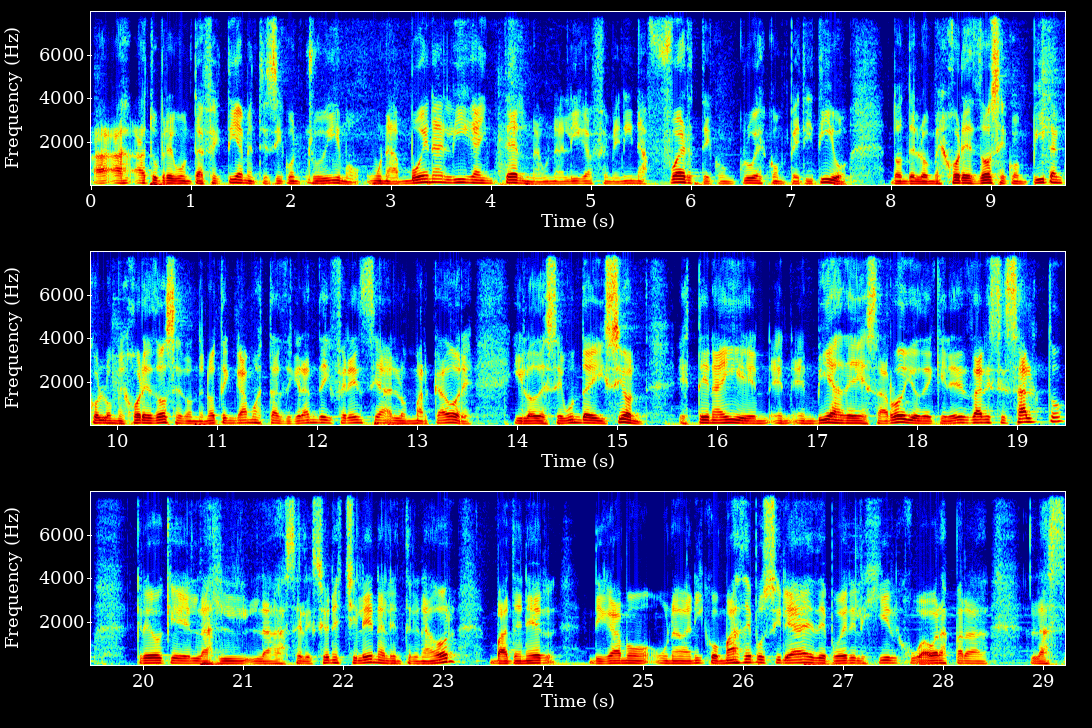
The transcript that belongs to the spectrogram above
a, tu pregunta, efectivamente, si construimos una buena liga interna, una liga femenina fuerte, con clubes competitivos, donde los mejores 12 compitan con los mejores 12, donde no tengamos estas grandes diferencias en los marcadores y los de segunda edición estén ahí en, en, vías de desarrollo, de querer dar ese salto, creo que las, las selecciones chilenas, el entrenador va a tener digamos, un abanico más de posibilidades de poder elegir jugadoras para las,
